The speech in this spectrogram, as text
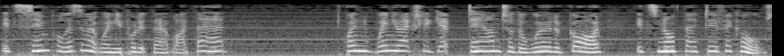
It's simple, isn't it, when you put it that like that? When, when you actually get down to the Word of God, it's not that difficult.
